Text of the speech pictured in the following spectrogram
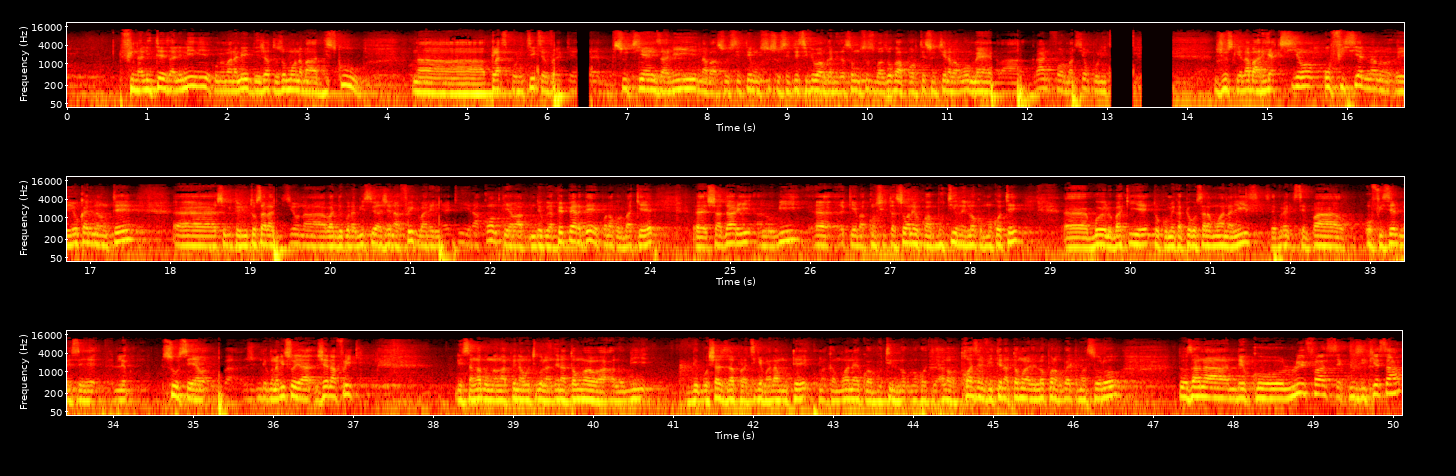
Finalité ezali nini ekomema na nini déjà tozomona badiscours na classe politique. C'est vrai que soutien ezali na basociété mosusu société civile baorganisation mosusu bazoka apporter soutien na bango mais na bagrande formation politique. Jusque là baréaction officielle nano eyokani nano te soki tolingi tosala vision na bandeko na biso ya jeune afrique bareliaki raconte ya bandeko ya pprd mpona koloba ke shadari alobi euh, ke baconsultation wana ekoaboutir na eloko moko te euh, boyo elobaki ye tokomeka mpe kosala mwa analyse. C'est vrai que c'est pas officiel mais c'est source ya ndeko na biso ya jeune afrique. Lisanga bonganga mpe nauti kolande na ntongo awa alobi débauchage eza pratique malamu te makambo wana ekoaboutir eloko moko te alors trois invités na ntongo na lelo mpona kobeta masolo. Toza na ndeko louis france kuzikesa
